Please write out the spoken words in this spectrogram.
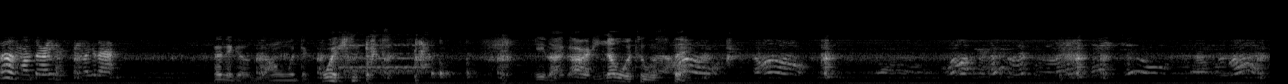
Oh, mom's already missing. Look at that. That nigga gone with the quickness. He's like, I already know what to expect. Hello? Hello? Well, if you're hearing this and you made it day two, uh, congrats.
